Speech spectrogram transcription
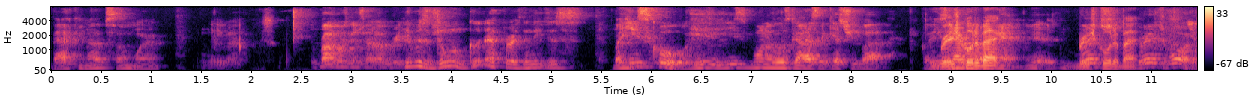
Backing up somewhere. leaving. The Broncos gonna try to upgrade. He was doing good at first, and he just But he's cool. He, he's one of those guys that gets you by. He's Bridge quarterback? Yeah. Bridge quarterback. Bridgewater.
